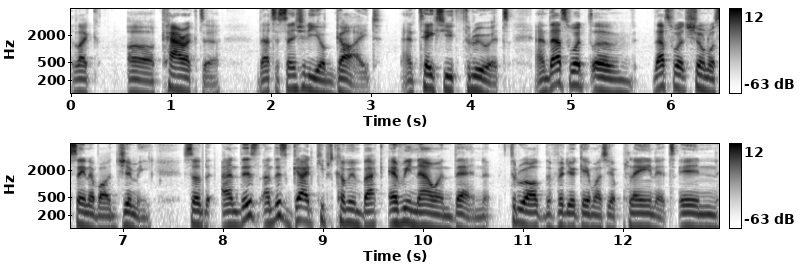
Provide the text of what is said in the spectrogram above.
like a character that's essentially your guide and takes you through it. And that's what um that's what Sean was saying about Jimmy. So th- and this and this guide keeps coming back every now and then throughout the video game as you're playing it. In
